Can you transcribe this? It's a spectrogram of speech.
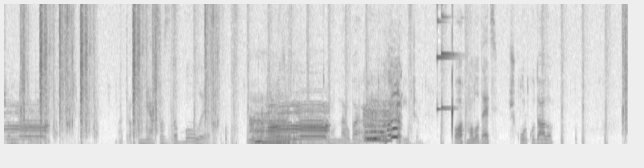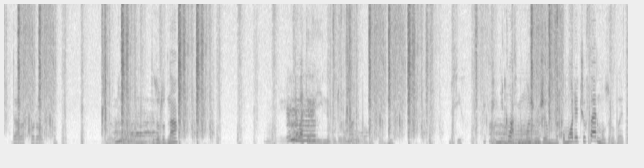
Що нам тут робити? Ми трохи м'яса здобули. Тому нарубаємо рівчин. О, молодець. Шкурку дало. Дала коробку. Ти тут одна? Давайте я її не буду рубати поки що. Усіх. Клас, ми можемо вже мухоморячу ферму зробити.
